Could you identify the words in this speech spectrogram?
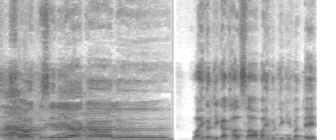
ਸਤਿ ਸ੍ਰੀ ਅਕਾਲ। ਵਾਹਿਗੁਰੂ ਜੀ ਕਾ ਖਾਲਸਾ ਵਾਹਿਗੁਰੂ ਜੀ ਕੀ ਫਤਿਹ।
